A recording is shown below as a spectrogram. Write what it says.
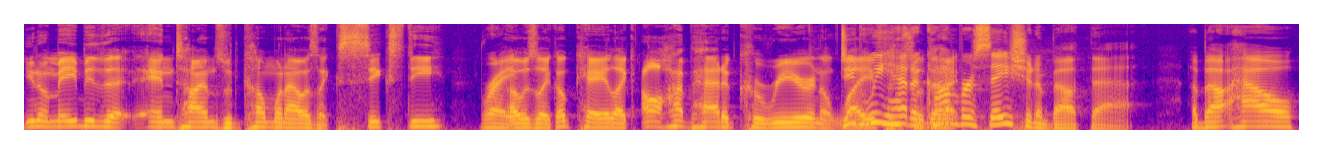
you know, maybe the end times would come when I was like sixty. Mm-hmm. Right. I was like, okay, like I'll have had a career and a Dude, life. we had so a then I- conversation about that. About how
